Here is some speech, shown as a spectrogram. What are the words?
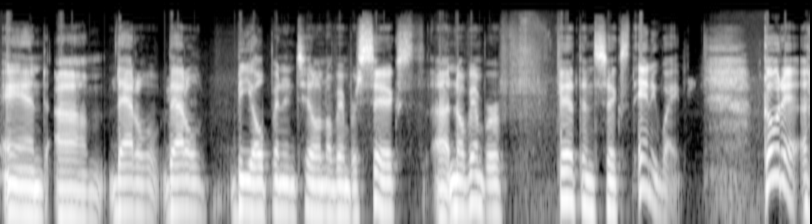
and um, that'll that'll be open until November sixth, uh, November fifth and sixth. Anyway, go to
